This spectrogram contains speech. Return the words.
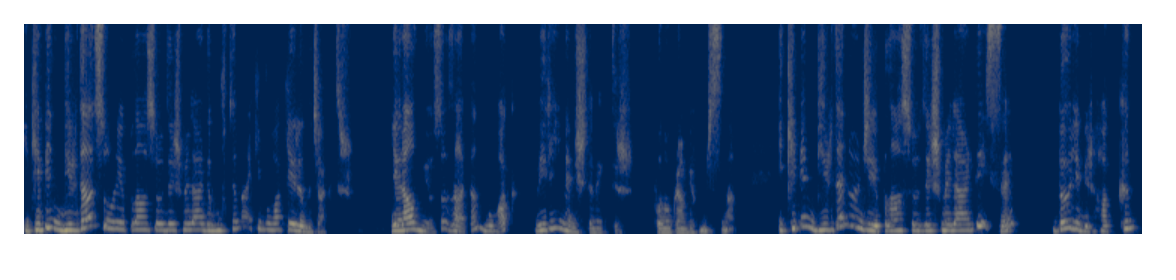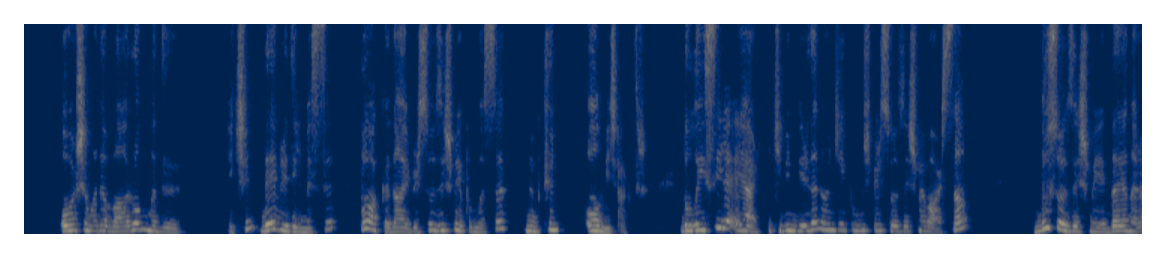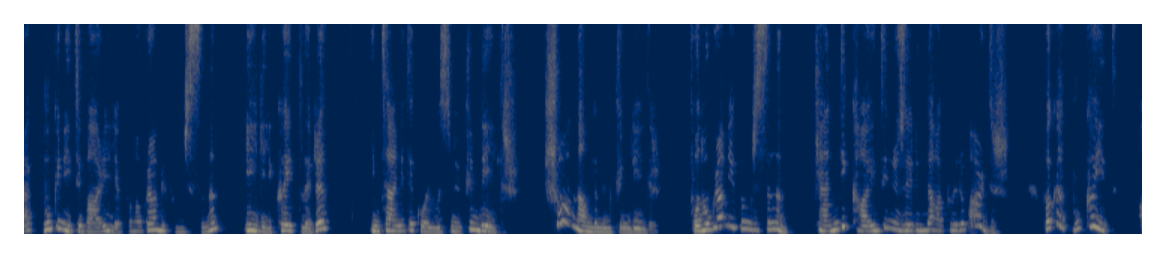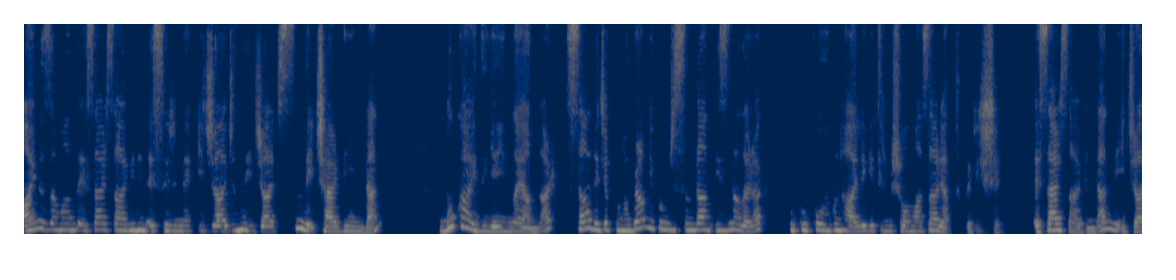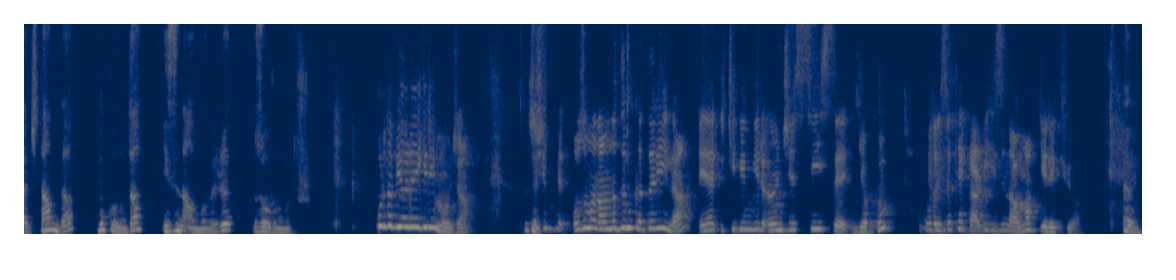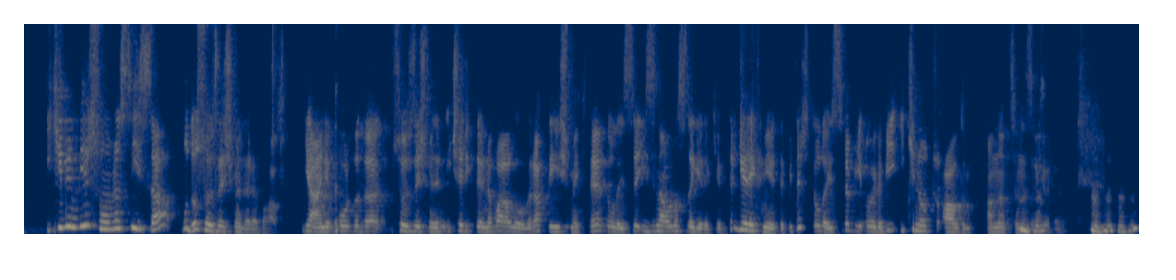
2001'den sonra yapılan sözleşmelerde muhtemel ki bu hak yer alacaktır. Yer almıyorsa zaten bu hak verilmemiş demektir fonogram yapımcısına. 2001'den önce yapılan sözleşmelerde ise böyle bir hakkın o aşamada var olmadığı için devredilmesi, bu hakka dair bir sözleşme yapılması mümkün olmayacaktır. Dolayısıyla eğer 2001'den önce yapılmış bir sözleşme varsa bu sözleşmeye dayanarak bugün itibariyle fonogram yapımcısının ilgili kayıtları internete koyması mümkün değildir. Şu anlamda mümkün değildir. Fonogram yapımcısının kendi kaydı üzerinde hakları vardır. Fakat bu kayıt aynı zamanda eser sahibinin eserini, icracının icracısını da içerdiğinden bu kaydı yayınlayanlar sadece fonogram yapımcısından izin alarak hukuka uygun hale getirmiş olmazlar yaptıkları işi. Eser sahibinden ve icracıdan da bu konuda izin almaları zorunludur. Burada bir araya gireyim mi hocam? Şimdi o zaman anladığım kadarıyla eğer 2001 öncesi ise yapım dolayısıyla tekrar bir izin almak gerekiyor. Evet. 2001 sonrası ise bu da sözleşmelere bağlı. Yani orada da sözleşmelerin içeriklerine bağlı olarak değişmekte. Dolayısıyla izin alması da gerekebilir, gerekmeyebilir. Dolayısıyla bir öyle bir iki not aldım anlattığınıza göre.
